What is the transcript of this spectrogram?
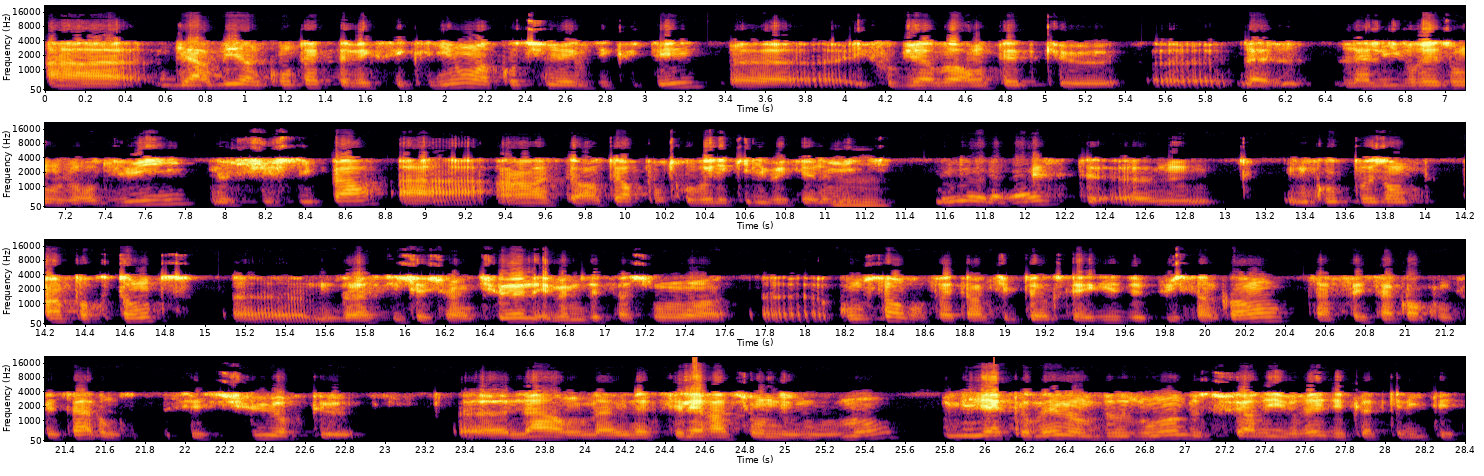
à garder un contact avec ses clients, à continuer à exécuter. Euh, il faut bien avoir en tête que euh, la, la, livraison aujourd'hui ne suffit pas à, à, un restaurateur pour trouver l'équilibre économique. Mmh. Mais elle reste euh, une composante importante euh, dans la situation actuelle et même de façon euh, constante en fait. Un TikTok ça existe depuis cinq ans, ça fait cinq ans qu'on fait ça, donc c'est sûr que euh, là on a une accélération des mouvements il y a quand même un besoin de se faire livrer des plats de qualité,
